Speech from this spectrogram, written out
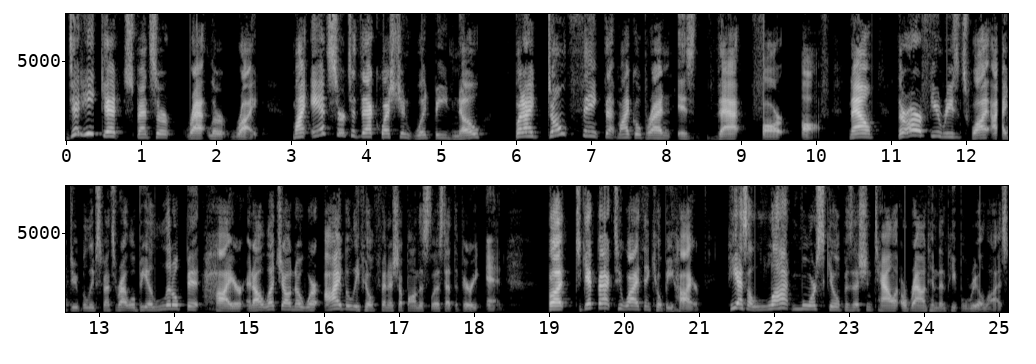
did he get Spencer Rattler right? My answer to that question would be no, but I don't think that Michael Bratton is that far off. Now, there are a few reasons why I do believe Spencer Rattler will be a little bit higher, and I'll let y'all know where I believe he'll finish up on this list at the very end. But to get back to why I think he'll be higher, he has a lot more skill position talent around him than people realize.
